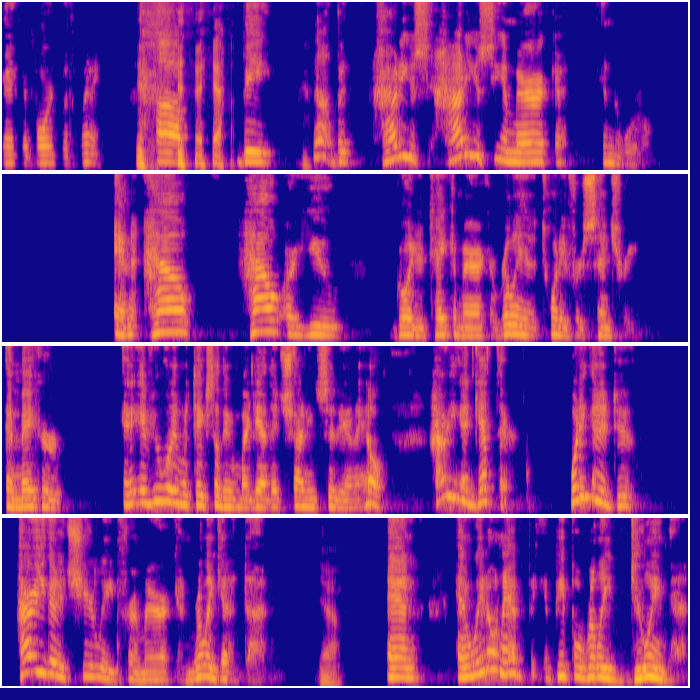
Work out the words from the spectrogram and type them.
you're going to get bored with winning. Uh, yeah. Be no, but how do you how do you see America in the world, and how how are you going to take America really in the 21st century and make her? If you really to take something with my dad, that shining city on a hill, how are you going to get there? What are you going to do? How are you going to cheerlead for America and really get it done? Yeah. And and we don't have people really doing that.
